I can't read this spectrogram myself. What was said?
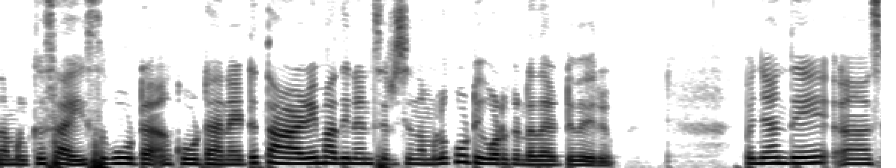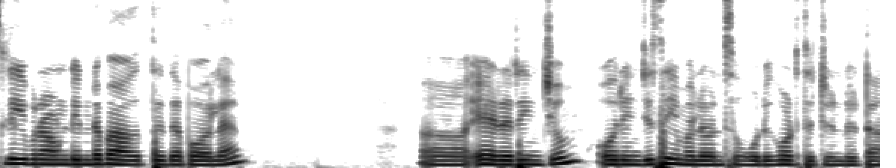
നമ്മൾക്ക് സൈസ് കൂട്ടാൻ കൂട്ടാനായിട്ട് താഴെയും അതിനനുസരിച്ച് നമ്മൾ കൂട്ടി കൊടുക്കേണ്ടതായിട്ട് വരും. അപ്പം ഞാൻ ദേ സ്ലീവ് റൗണ്ടിന്റെ ഭാഗത്ത് ഇതേപോലെ ഏഴര ഇഞ്ചും ഒരു ഇഞ്ച് സീം അലോൻസും കൂടി കൊടുത്തിട്ടുണ്ട് കേട്ടോ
